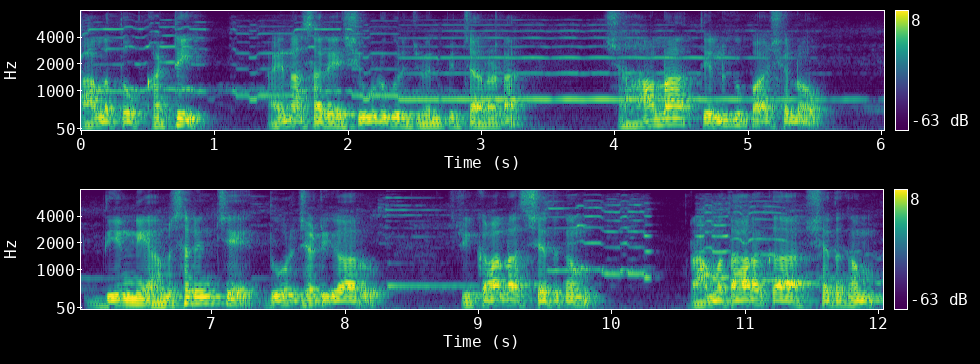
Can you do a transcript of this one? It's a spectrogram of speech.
కాళ్ళతో కట్టి అయినా సరే శివుడి గురించి వినిపించాలట. చాలా తెలుగు భాషలో దీన్ని అనుసరించే దూర్జటి గారు శ్రీకాళ శతకం రామతారక శతకం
